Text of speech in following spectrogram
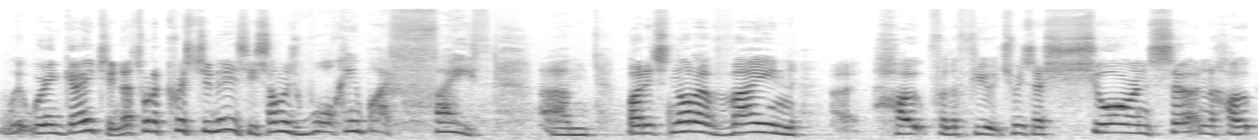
we're engaged in. That's what a Christian is. He's someone who's walking by faith, um, but it's not a vain uh, hope for the future. It's a sure and certain hope,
